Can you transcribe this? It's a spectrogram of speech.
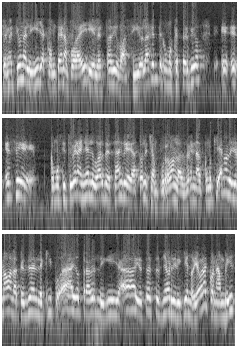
se metió una liguilla con Tena por ahí y el estadio vacío. La gente como que perdió eh, eh, ese, como si tuviera ya en lugar de sangre a todo le champurraban las venas, como que ya no le llamaban la atención el equipo. Ay, otra vez liguilla, ay, está este señor dirigiendo. Y ahora con Ambriz,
